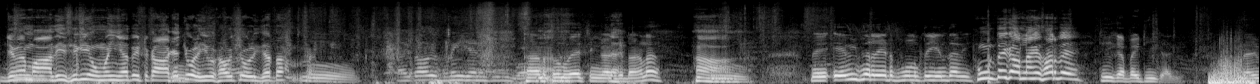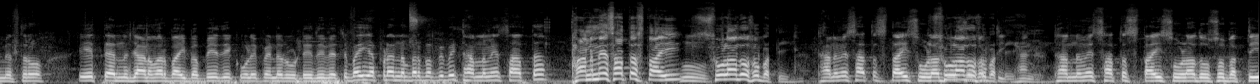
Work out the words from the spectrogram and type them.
ਜਿਵੇਂ ਮਾਂ ਦੀ ਸੀਗੀ ਉਵੇਂ ਹੀ ਆ ਤੁਸੀਂ ਟਿਕਾ ਕੇ ਝੋਲੀ ਵਿਖਾਓ ਝੋਲੀ ਦਾ ਤਾਂ ਹੂੰ। ਥਣ ਥਣ ਵੇ ਚੰਗਾ ਕਿਦਾਂ ਹਨਾ? ਹਾਂ। ਤੇ ਇਹ ਵੀ ਫਿਰ ਰੇਟ ਫੋਨ ਤੇ ਜਾਂਦਾ ਵੀ। ਫੋਨ ਤੇ ਕਰ ਲਾਂਗੇ ਸਰਵੇ ਠੀਕ ਆ ਬਾਈ ਠੀਕ ਆ ਜੀ। ਲੈ ਵੀ ਮਿੱਤਰੋ ਇਹ ਤਿੰਨ ਜਾਨਵਰ ਬਾਈ ਬੱਬੇ ਦੇ ਕੋਲੇ ਪਿੰਡ ਰੋਡੇ ਦੇ ਵਿੱਚ। ਬਾਈ ਆਪਣਾ ਨੰਬਰ ਬੱਬੇ ਬਈ 987 98727 16232 98727 16232 ਹਾਂਜੀ। 98727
